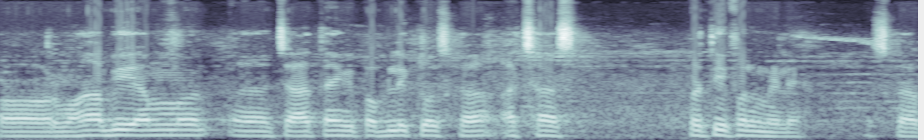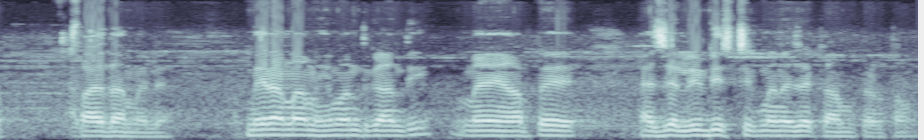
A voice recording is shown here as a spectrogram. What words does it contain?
और वहाँ भी हम चाहते हैं कि पब्लिक को उसका अच्छा प्रतिफल मिले, उसका फ़ायदा मिले। मेरा नाम हेमंत गांधी, मैं यहाँ पे as a lead district manager काम करता हूँ।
